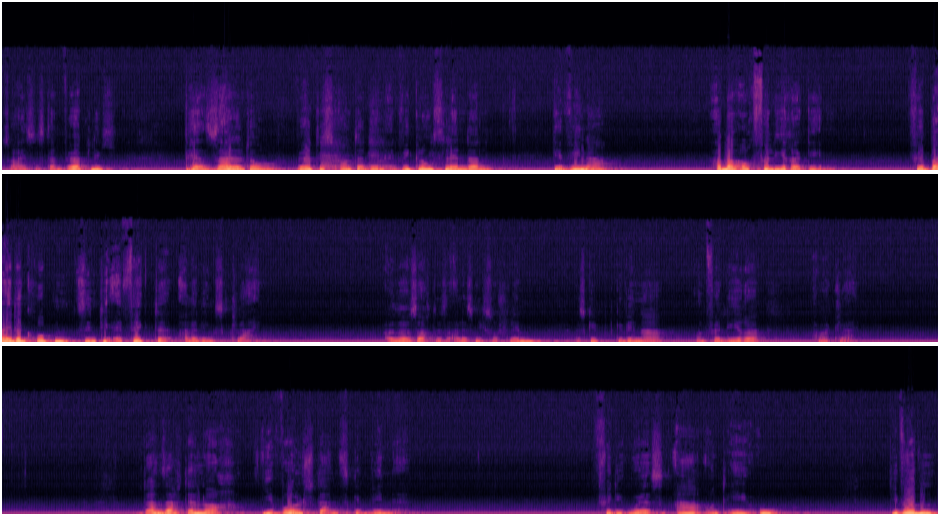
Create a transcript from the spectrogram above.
so heißt es dann wörtlich, per Saldo wird es unter den Entwicklungsländern Gewinner, aber auch Verlierer geben. Für beide Gruppen sind die Effekte allerdings klein. Also er sagt, es ist alles nicht so schlimm, es gibt Gewinner und Verlierer, aber klein. Und dann sagt er noch, die Wohlstandsgewinne für die USA und EU, die würden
